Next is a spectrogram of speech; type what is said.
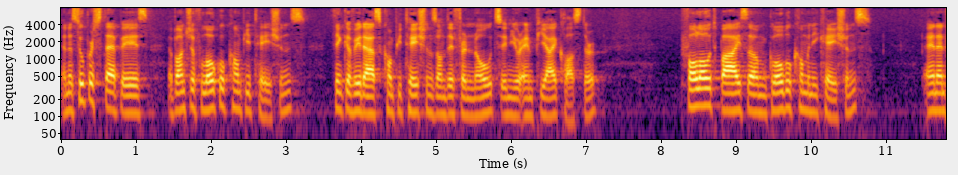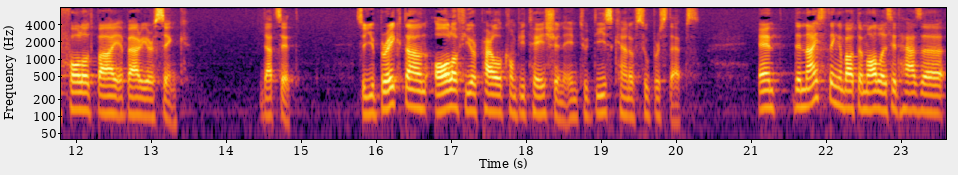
And a super step is a bunch of local computations. Think of it as computations on different nodes in your MPI cluster, followed by some global communications, and then followed by a barrier sync. That's it. So you break down all of your parallel computation into these kind of super steps. And the nice thing about the model is it has a,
